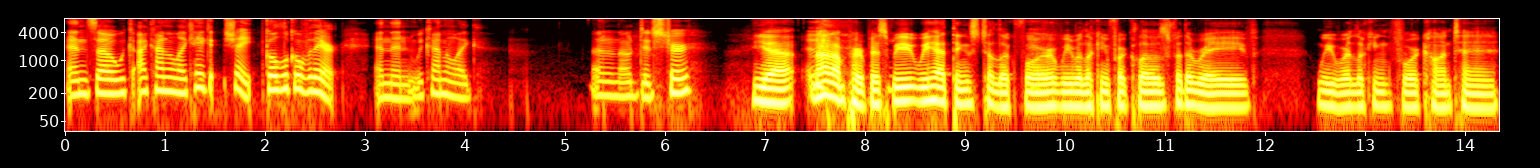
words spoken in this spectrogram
and so we, I kind of like, hey, Shay, go look over there, and then we kind of like, I don't know, ditched her. Yeah, not on purpose. We we had things to look for. We were looking for clothes for the rave. We were looking for content.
